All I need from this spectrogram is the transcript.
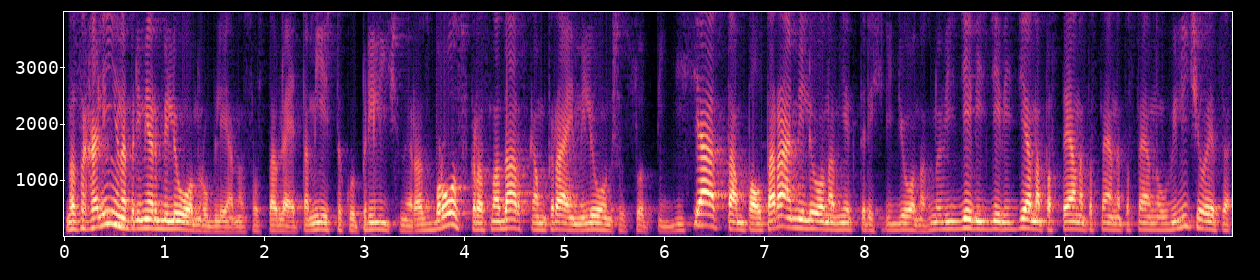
На Сахалине, например, миллион рублей она составляет. Там есть такой приличный разброс. В Краснодарском крае миллион шестьсот пятьдесят, там полтора миллиона в некоторых регионах. Но везде, везде, везде она постоянно, постоянно, постоянно увеличивается.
